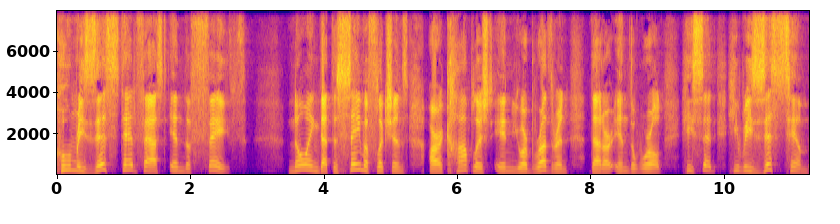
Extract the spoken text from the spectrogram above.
whom resist steadfast in the faith knowing that the same afflictions are accomplished in your brethren that are in the world. He said he resists him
